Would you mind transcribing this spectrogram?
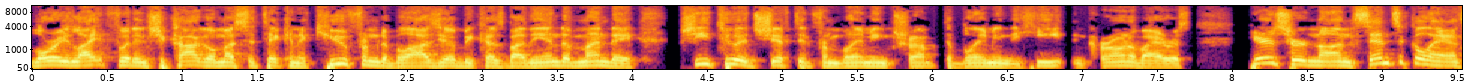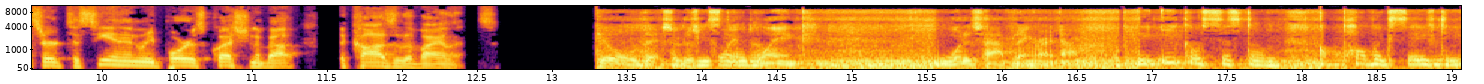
Lori Lightfoot in Chicago must have taken a cue from de Blasio because by the end of Monday, she too had shifted from blaming Trump to blaming the heat and coronavirus. Here's her nonsensical answer to CNN reporter's question about the cause of the violence. Killed. So just point blank, what is happening right now? The ecosystem of public safety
